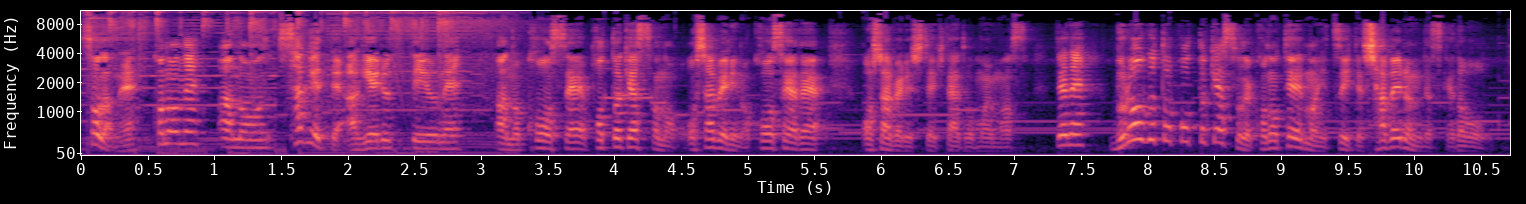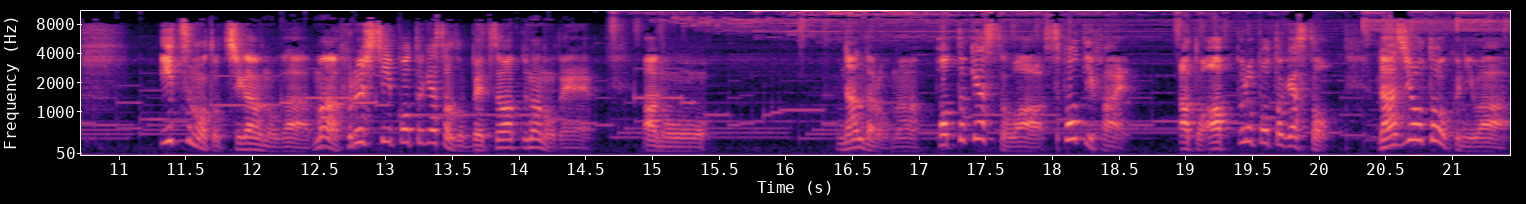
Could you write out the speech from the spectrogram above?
そうだね。このね、あの、下げてあげるっていうね、あの構成、ポッドキャストのおしゃべりの構成でおしゃべりしていきたいと思います。でね、ブログとポッドキャストでこのテーマについて喋るんですけど、いつもと違うのが、まあ、フルシティポッドキャストと別枠なので、あの、なんだろうな、ポッドキャストは、 Spotify、あと Apple Podcast、ラジオトークには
